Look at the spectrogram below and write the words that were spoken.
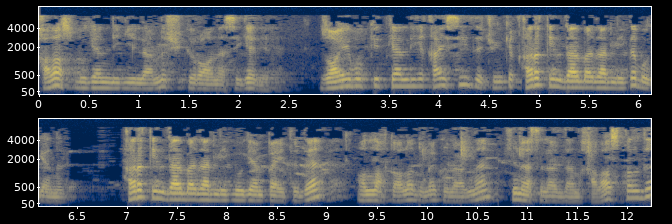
xalos bo'lganliginglarni shukronasiga dedi. Zoyi bo'lib ketganligi qaysi edi? Chunki qirq yil darbadarlikda bo'lgan edi. Qirq yil darbadarlik bo'lgan paytida alloh taolo demak ularni shu narsalardan xalos qildi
